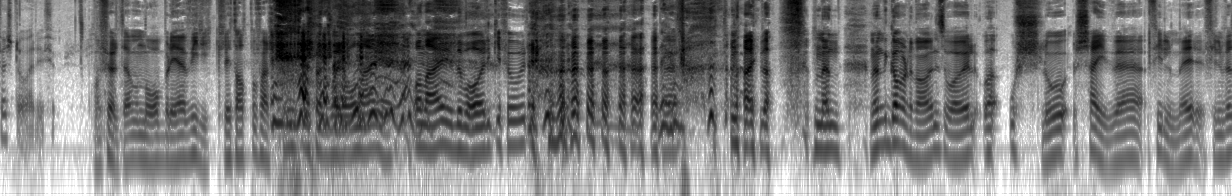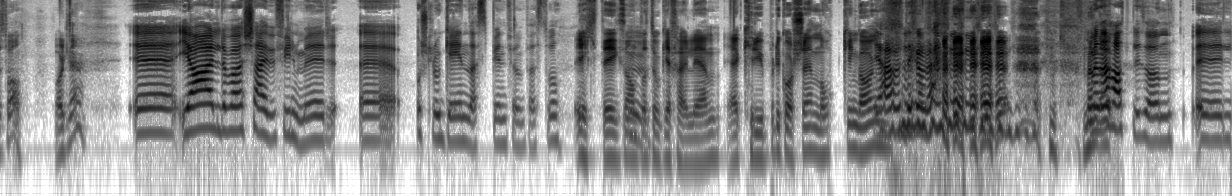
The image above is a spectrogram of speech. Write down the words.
første året i fjor. Nå følte jeg, nå ble jeg virkelig tatt på fersken. bare, Å nei, å nei, det var ikke i fjor. nei da. Men, men gamle navnet var vel Oslo Skeive Filmer Filmfestival? Var det ikke det? Eh, ja, eller det var Skeive filmer Uh, Oslo Gay Lesbian Film Festival. Riktig, ikke sant? Mm. Da tok jeg feil igjen. Jeg kryper til korset nok en gang. Ja, men det kan være. Men, Men jeg har hatt litt sånn uh,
